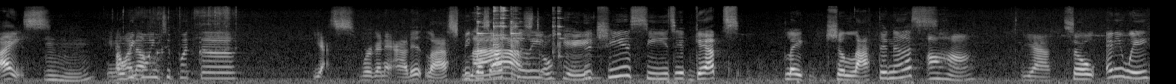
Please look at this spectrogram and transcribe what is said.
ice. You know, Are we going to put the Yes, we're gonna add it last because Last, actually okay. the chia seeds it gets like gelatinous uh huh? Yeah. So anyway,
